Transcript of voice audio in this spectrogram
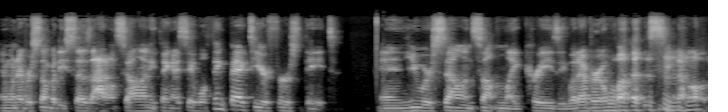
And whenever somebody says, I don't sell anything, I say, well, think back to your first date and you were selling something like crazy, whatever it was, you know.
